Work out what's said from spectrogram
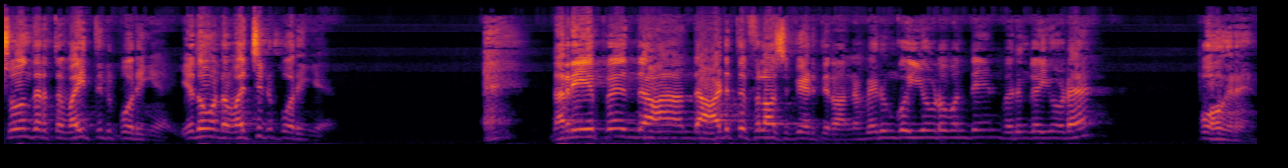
சுதந்திரத்தை வைத்துட்டு போறீங்க. ஏதோ ஒன்றை வச்சுட்டு போறீங்க. நிறைய பேர் இந்த அந்த அடுத்த பிலாசபி எடுத்துறாங்க வெறுங்கையோட வந்தேன் வெறுங்கையோட போகிறேன்.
